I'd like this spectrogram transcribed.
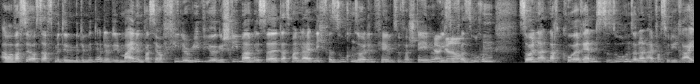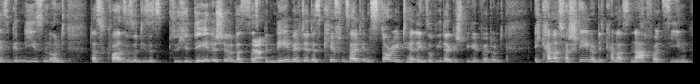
Aber was du auch sagst mit dem, mit dem Internet, die Meinung, was ja auch viele Reviewer geschrieben haben, ist, dass man halt nicht versuchen soll, den Film zu verstehen. Und ja, nicht genau. so versuchen soll, nach Kohärenz zu suchen, sondern einfach so die Reise genießen und das quasi so dieses Psychedelische und das, das Benebelte des Kiffens halt im Storytelling so wiedergespiegelt wird. Und ich kann das verstehen und ich kann das nachvollziehen.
